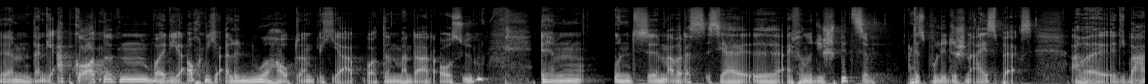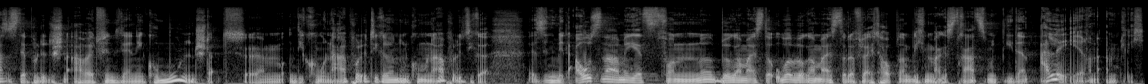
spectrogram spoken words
ähm, dann die Abgeordneten, weil die auch nicht alle nur hauptamtlich ihr Abgeordnetenmandat ausüben. Ähm, und, ähm, aber das ist ja äh, einfach nur die Spitze des politischen Eisbergs. Aber die Basis der politischen Arbeit findet ja in den Kommunen statt. Ähm, und die Kommunalpolitikerinnen und Kommunalpolitiker sind mit Ausnahme jetzt von ne, Bürgermeister, Oberbürgermeister oder vielleicht hauptamtlichen Magistratsmitgliedern alle ehrenamtlich.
